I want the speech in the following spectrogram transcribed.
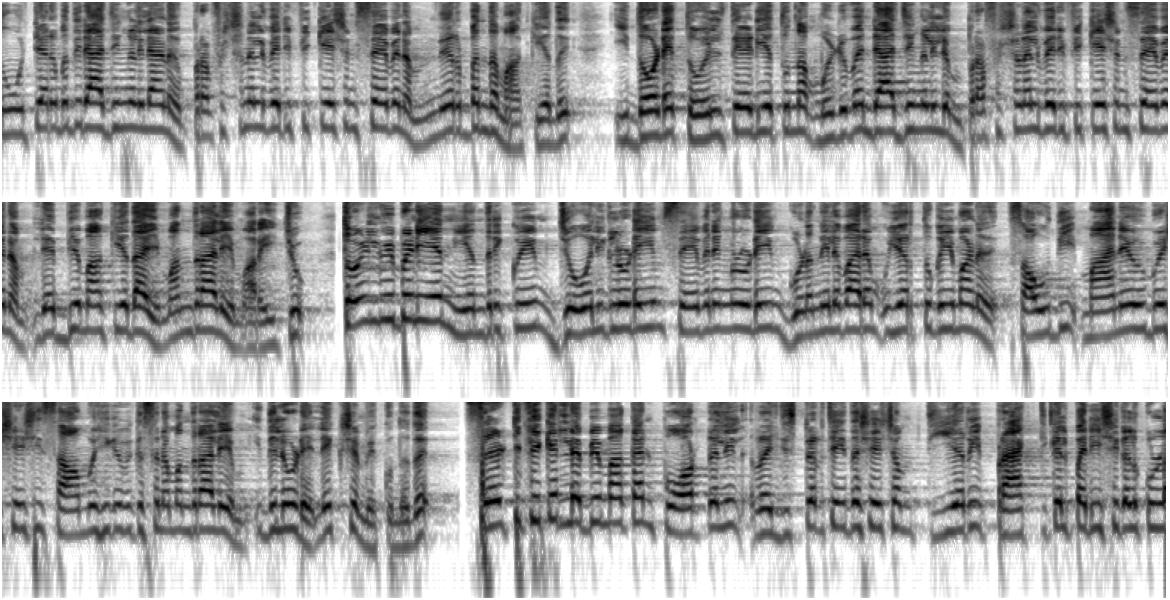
നൂറ്റി അറുപത് രാജ്യങ്ങളിലാണ് പ്രൊഫഷണൽ വെരിഫിക്കേഷൻ സേവനം നിർബന്ധമാക്കിയത്. ഇതോടെ തൊഴിൽ തേടിയെത്തുന്ന മുഴുവൻ രാജ്യങ്ങളിലും പ്രൊഫഷണൽ വെരിഫിക്കേഷൻ സേവനം ലഭ്യമാക്കിയതായി മന്ത്രാലയം അറിയിച്ചു. തൊഴിൽ വിപണിയെ നിയന്ത്രിക്കുകയും ജോലികളുടെയും സേവനങ്ങളുടെയും ഗുണനിലവാരം ഉയർത്തുകയുമാണ് സൗദി മാനവവിഭവശേഷി സാമൂഹിക വികസന മന്ത്രാലയം ഇതിലൂടെ ലക്ഷ്യം വെക്കുന്നത്. സർട്ടിഫിക്കറ്റ് ലഭ്യമാക്കാൻ പോർട്ടലിൽ രജിസ്റ്റർ ചെയ്ത ശേഷം തിയറി പ്രാക്ടിക്കൽ പരീക്ഷകൾക്കുള്ള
